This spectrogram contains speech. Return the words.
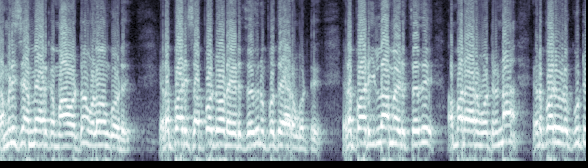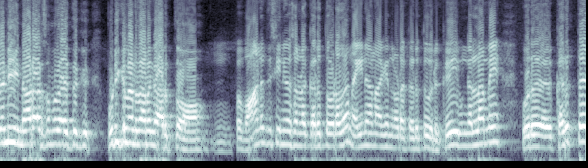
தமிழிசை அம்மையாருக்கு மாவட்டம் உழவங்கோடு. எடப்பாடி சப்போர்ட்டோட எடுத்தது முப்பத்தாயிரம் ஓட்டு. எடப்பாடி இல்லாம எடுத்தது ஐம்பதாயிரம் ஓட்டுனா எடப்பாடியோட கூட்டணி நாடார் சமுதாயத்துக்கு பிடிக்கலன்னு அர்த்தம். இப்ப வானதி சீனிவாசனோட கருத்தோட தான் நைனா நாகேனோட கருத்து இருக்கு. இவங்க எல்லாமே ஒரு கருத்தை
